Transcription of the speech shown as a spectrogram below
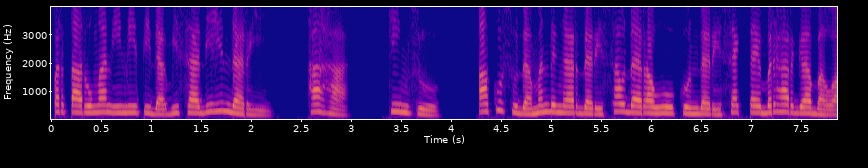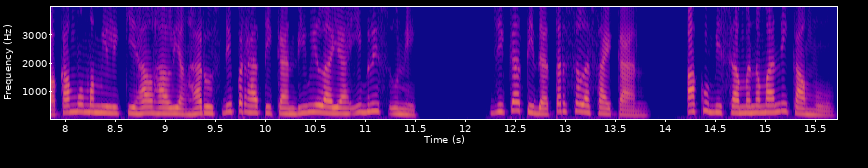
Pertarungan ini tidak bisa dihindari. Haha, Kingzu. Aku sudah mendengar dari saudara Wu Kun dari sekte berharga bahwa kamu memiliki hal-hal yang harus diperhatikan di wilayah iblis unik. Jika tidak terselesaikan, aku bisa menemani kamu,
